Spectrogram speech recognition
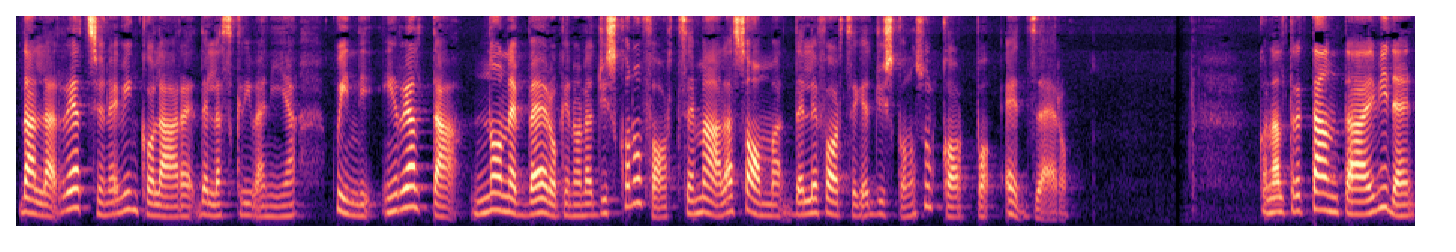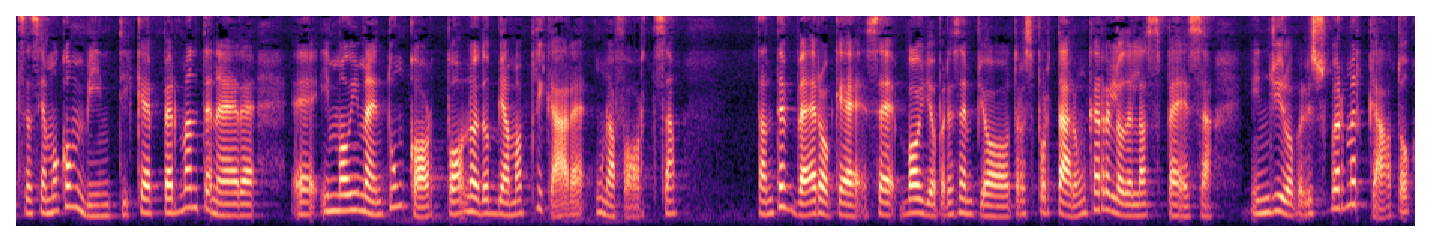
dalla reazione vincolare della scrivania, quindi in realtà non è vero che non agiscono forze, ma la somma delle forze che agiscono sul corpo è zero. Con altrettanta evidenza siamo convinti che per mantenere eh, in movimento un corpo noi dobbiamo applicare una forza. Tant'è vero che se voglio per esempio trasportare un carrello della spesa in giro per il supermercato,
